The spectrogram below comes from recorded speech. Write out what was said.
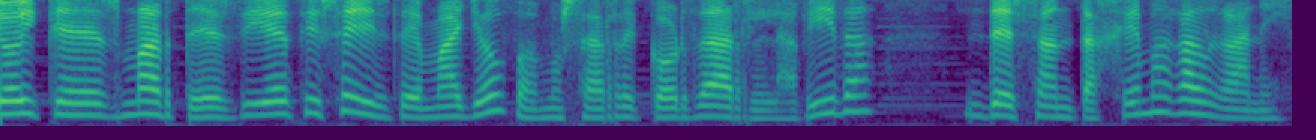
hoy que es martes 16 de mayo vamos a recordar la vida de Santa Gema Galgani.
